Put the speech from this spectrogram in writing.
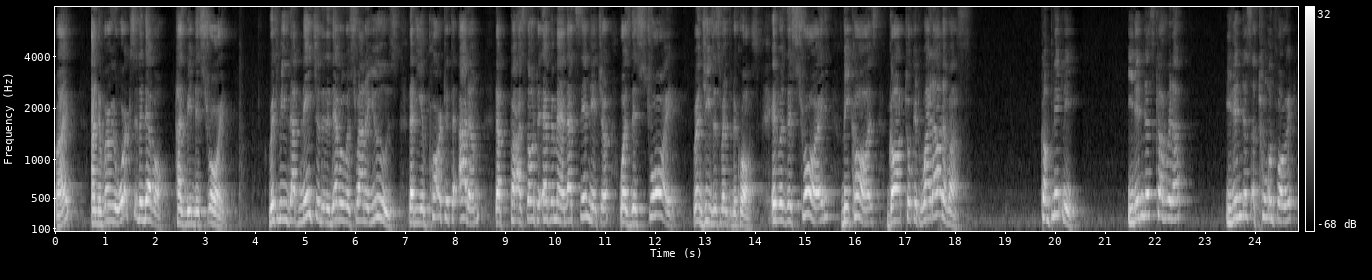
Right? and the very works of the devil has been destroyed. Which means that nature that the devil was trying to use, that he imparted to Adam, that passed on to every man, that sin nature was destroyed when Jesus went to the cross. It was destroyed because God took it right out of us. Completely. He didn't just cover it up, He didn't just atone for it,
